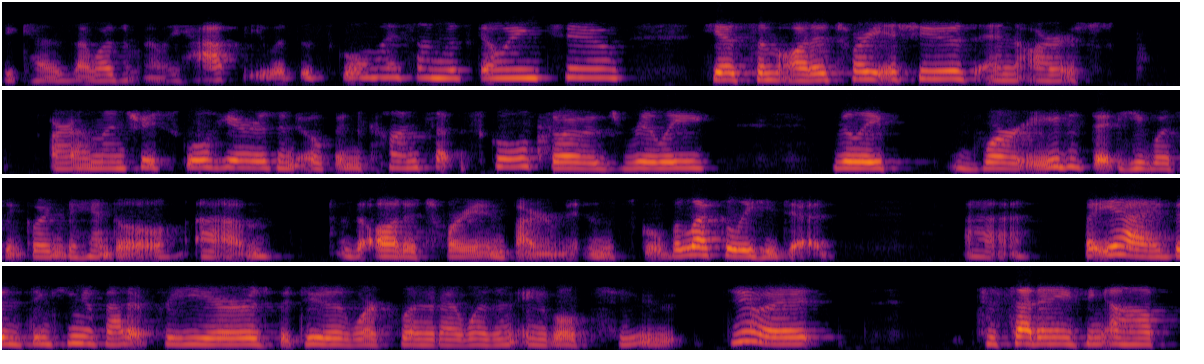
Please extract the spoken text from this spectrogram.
because I wasn't really happy with the school my son was going to. He has some auditory issues, and our our elementary school here is an open concept school, so I was really really worried that he wasn't going to handle um, the auditory environment in the school, but luckily he did. Uh, but yeah, I've been thinking about it for years, but due to the workload, I wasn't able to do it, to set anything up.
